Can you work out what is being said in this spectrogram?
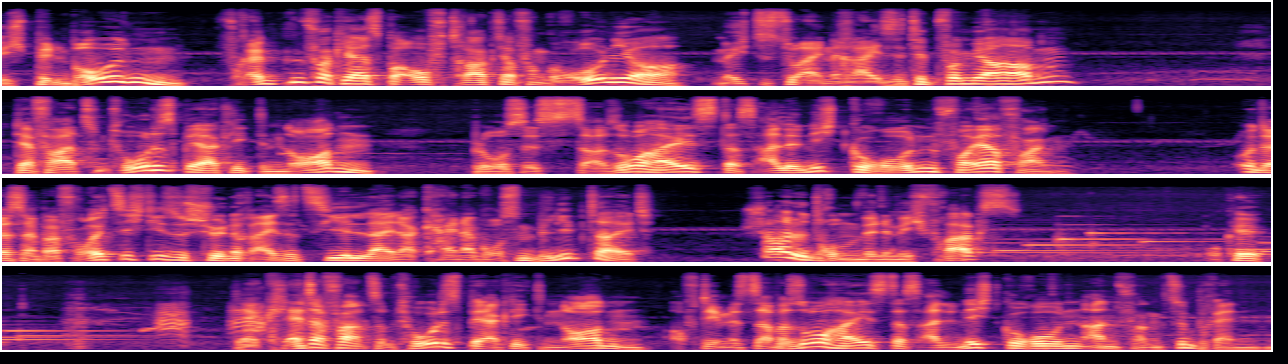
Ich bin Bolden, Fremdenverkehrsbeauftragter von Goronia. Möchtest du einen Reisetipp von mir haben? Der Pfad zum Todesberg liegt im Norden. Bloß ist es da so heiß, dass alle Nicht-Goronen Feuer fangen. Und deshalb erfreut sich dieses schöne Reiseziel leider keiner großen Beliebtheit. Schade drum, wenn du mich fragst. Okay. Der Kletterpfad zum Todesberg liegt im Norden, auf dem ist es aber so heiß, dass alle Nicht-Goronen anfangen zu brennen.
